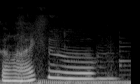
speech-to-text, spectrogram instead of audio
assalamualaikum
